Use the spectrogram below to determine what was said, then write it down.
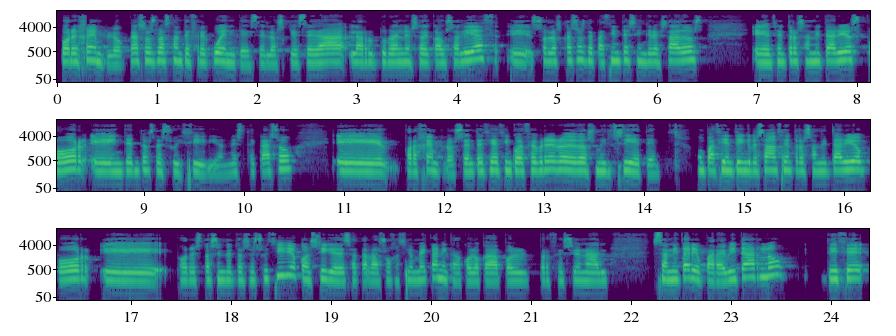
Por ejemplo, casos bastante frecuentes en los que se da la ruptura del nexo de causalidad eh, son los casos de pacientes ingresados en centros sanitarios por eh, intentos de suicidio. En este caso, eh, por ejemplo, sentencia de 5 de febrero de 2007. Un paciente ingresado en centro sanitario por, por estos intentos de suicidio consigue desatar la sujeción mecánica colocada por el profesional sanitario para evitarlo dice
